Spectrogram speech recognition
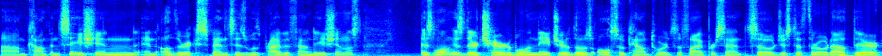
um, compensation and other expenses with private foundations as long as they're charitable in nature, those also count towards the 5%. So just to throw it out there,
